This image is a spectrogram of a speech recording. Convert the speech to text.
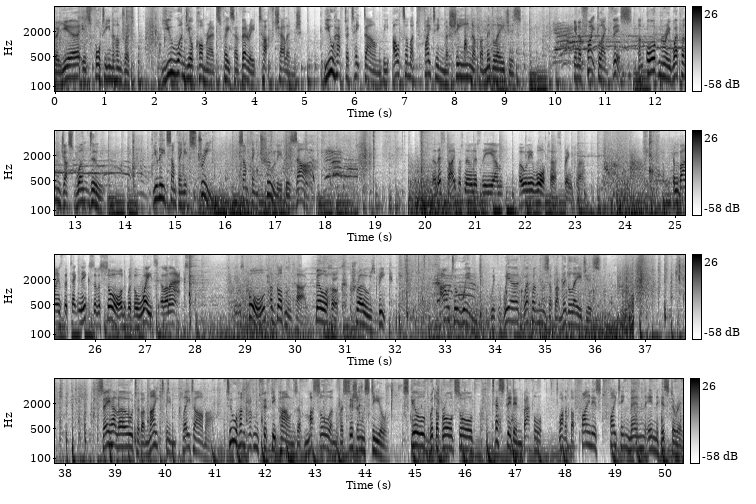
The year is 1400. You and your comrades face a very tough challenge. You have to take down the ultimate fighting machine of the Middle Ages. In a fight like this, an ordinary weapon just won't do. You need something extreme, something truly bizarre. Now this type was known as the um, holy water sprinkler. Combines the techniques of a sword with the weight of an axe. It was called a Goedendag, billhook, crow's beak. How to win with weird weapons of the Middle Ages. Say hello to the knight in plate armour. 250 pounds of muscle and precision steel. Skilled with the broadsword, tested in battle, one of the finest fighting men in history.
